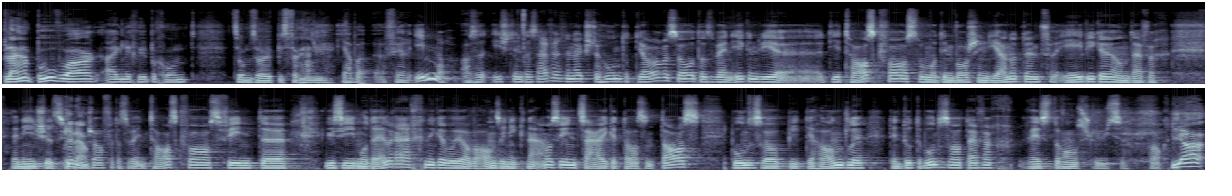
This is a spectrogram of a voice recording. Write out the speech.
plein pouvoir eigentlich überkommt kommt, um so etwas zu verhängen. Ja, aber für immer? Also ist denn das einfach in den nächsten 100 Jahren so, dass wenn irgendwie äh, die Taskforce, wo wir dann wahrscheinlich auch noch verewigen und einfach eine Institution genau. schaffen, also wenn die Taskforce findet, äh, unsere Modellrechnungen, die ja wahnsinnig genau sind, zeigen das und das, Bundesrat bitte handeln, dann tut der Bundesrat einfach Restaurants schliessen. Ja,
